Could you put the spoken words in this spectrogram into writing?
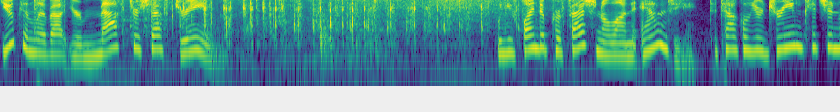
you can live out your MasterChef dream when you find a professional on Angie to tackle your dream kitchen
